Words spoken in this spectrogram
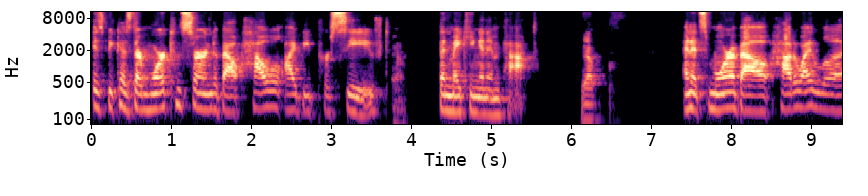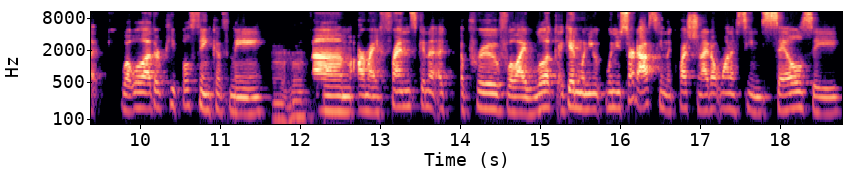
is because they're more concerned about how will I be perceived yeah. than making an impact. Yep. And it's more about how do I look? What will other people think of me? Mm-hmm. Um, are my friends going to approve? Will I look again when you when you start asking the question? I don't want to seem salesy.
